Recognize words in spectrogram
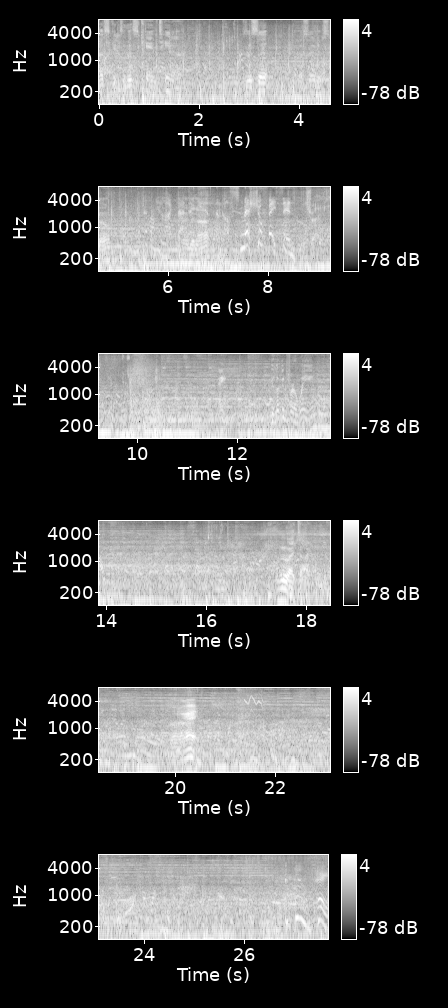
let's get to this cantina. Is this it? I'm assuming so. Maybe not. And I'll smash your face in. We'll Try. Hey, you looking for a way in? Who do I talk? Alright. Hey,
